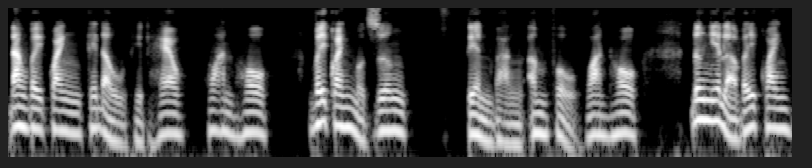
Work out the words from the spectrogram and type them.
Đang vây quanh cái đầu thịt heo, hoan hô. Vây quanh một dương tiền vàng âm phủ, hoan hô. Đương nhiên là vây quanh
